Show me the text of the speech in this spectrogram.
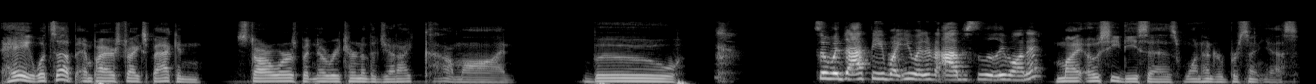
hey, what's up? Empire Strikes Back and Star Wars, but no Return of the Jedi. Come on, boo. So would that be what you would have absolutely wanted? My OCD says 100% yes.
